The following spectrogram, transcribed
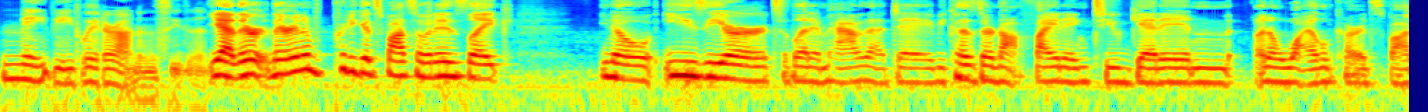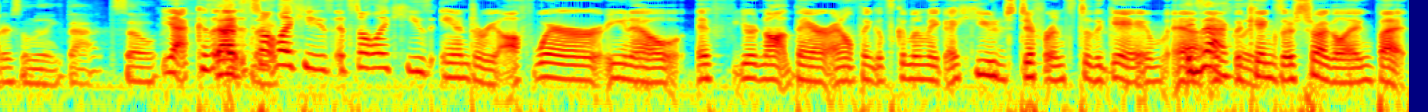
maybe later on in the season. yeah, they're they're in a pretty good spot. So it is like, you know, easier to let him have that day because they're not fighting to get in on a wild card spot or something like that. So Yeah, because it's not like he's it's not like he's Andreoff, where you know if you're not there, I don't think it's going to make a huge difference to the game uh, Exactly. if the Kings are struggling. But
